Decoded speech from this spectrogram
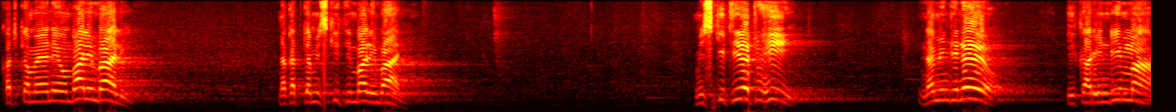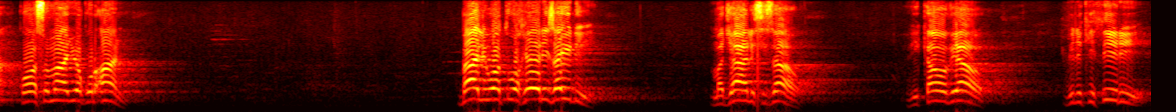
katika maeneo mbalimbali na katika misikiti mbalimbali. Misikiti yetu hii na mingineyo ikarindima kwa wasomaji wa Qur'an. Bali watu wa kheri zaidi majalisi zao vikao vyao vilikithiri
